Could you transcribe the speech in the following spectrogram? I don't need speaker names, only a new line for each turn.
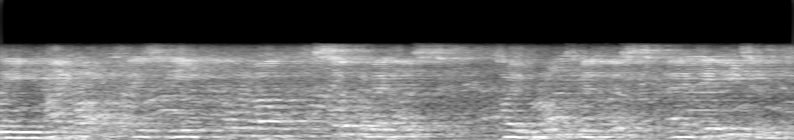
the high bar is the Commonwealth silver medalist, sorry, bronze medalist, uh, Dave Eaton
